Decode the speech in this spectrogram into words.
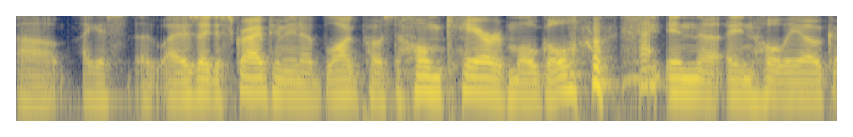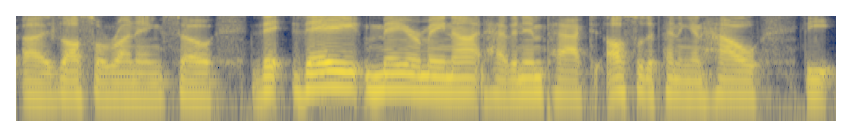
uh, I guess uh, as I described him in a blog post, a home care mogul in the in Holyoke uh, is also running. So they they may or may not have an impact. Also, depending on how the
